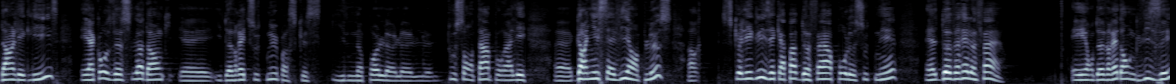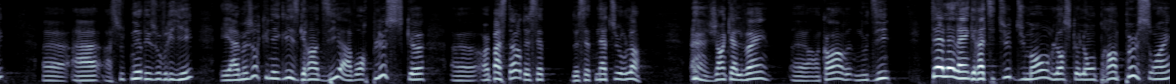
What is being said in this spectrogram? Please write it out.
dans l'Église. Et à cause de cela, donc, il devrait être soutenu parce qu'il n'a pas tout son temps pour aller gagner sa vie en plus. Alors, ce que l'Église est capable de faire pour le soutenir, elle devrait le faire. Et on devrait donc viser euh, à, soutenir des ouvriers et à mesure qu'une Église grandit, à avoir plus qu'un euh, pasteur de cette, de cette nature-là. Jean Calvin, euh, encore, nous dit, Telle est l'ingratitude du monde lorsque l'on prend peu soin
